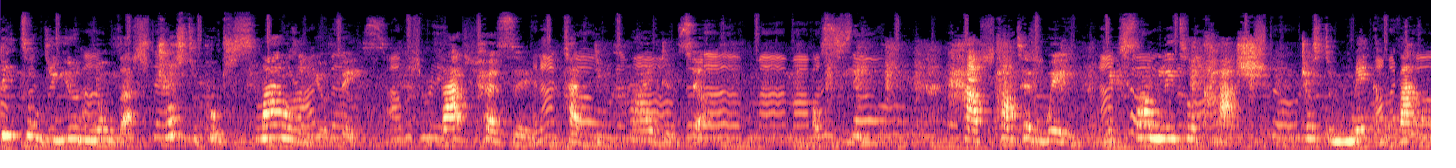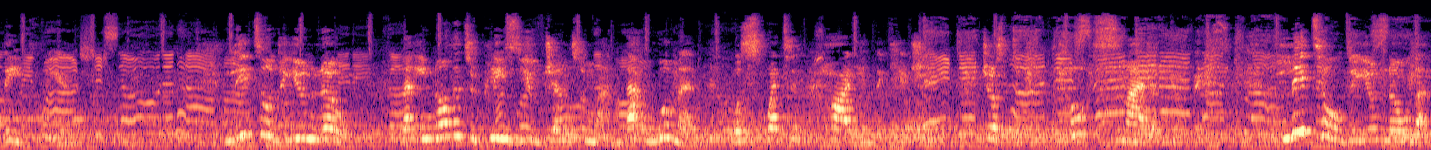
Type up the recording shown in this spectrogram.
Little do you know that just to put smiles on your face, that person had deprived himself of sleep, had parted way with some little cash just to make that thing for you. Little do you know that in order to please you, gentlemen, that woman was sweating hard in the kitchen just to put a smile on your face. Little do you know that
